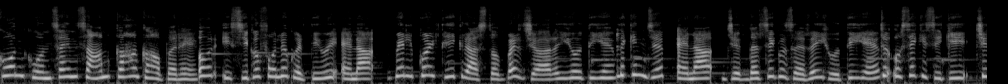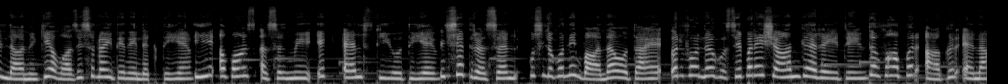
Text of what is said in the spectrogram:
कौन कौन सा इंसान कहाँ कहाँ पर है। और इसी को फॉलो करते हुए एला बिल्कुल ठीक रास्तों पर जा रही होती है। लेकिन जब एला जंगल से गुजर रही होती है तो उसे किसी की चिल्लाने की आवाज़ें सुनाई देने लगती है। ये आवाज़ असल में एक एल्फ की होती है। जिसे दरअसल कुछ लोगों ने बांधा होता है और वो लोग उसे परेशान कर रहे थे। तो वहाँ पर आकर एला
